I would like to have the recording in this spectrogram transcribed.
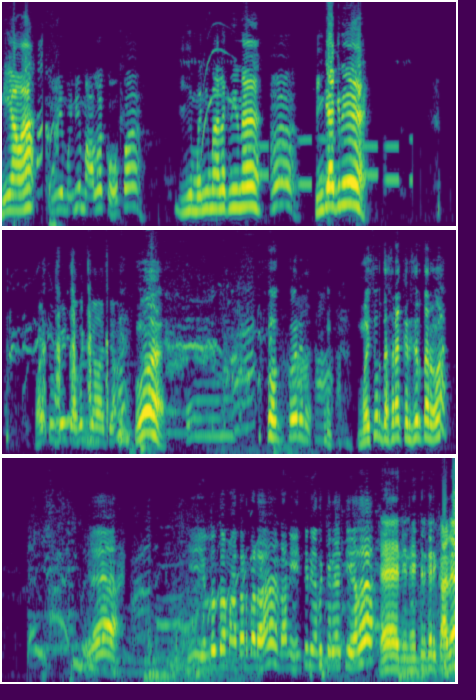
ನೀ ಯಾವ? ಈ ಮನಿ ಮಾಲಕ್ ಹೋಪ ಈ ಮನಿ ಮಾಲಕ ನೀನ? ಹಾ. ಹಿಂಗ್ಯಾಕ್ ನೀ? ಬೈಟ್ ಅದಕ್ಕೆ ಹ್ಞೂ. ಮೈಸೂರು ದಸರಾ ಕರೆಸಿರ್ತಾರೋ? ಏ ನೀ ಎಲ್ಲದ ಮಾತಾಡ್ಬೇಡ. ನಾನು ಹೆಂತೀನಿ ಎದಕ್ಕೆ ಕರಿಯತ್ತಿ ಹೇಳ? ಏ ನಿನ್ ಹೆಂತಿನ ಕರಿ ಕಾವ್ಯ.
